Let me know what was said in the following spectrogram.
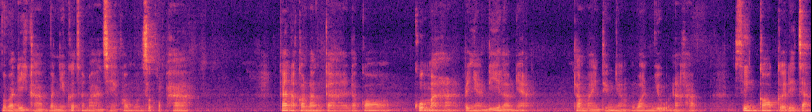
สวัสดีครับ วันนี้ก็จะมาแชร์ข้อมูลสุขภาพ การออกกำลังกายแล้วก็คุมอาหารเป็นอย่างดีแล้วเนี่ยทำไมถึงยังอ้วนอยู่นะครับ ซึ่งก็เกิดได้จาก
